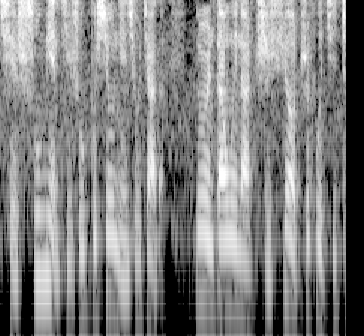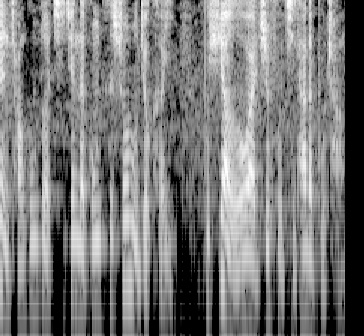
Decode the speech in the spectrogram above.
且书面提出不休年休假的，用人单位呢只需要支付其正常工作期间的工资收入就可以，不需要额外支付其他的补偿。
